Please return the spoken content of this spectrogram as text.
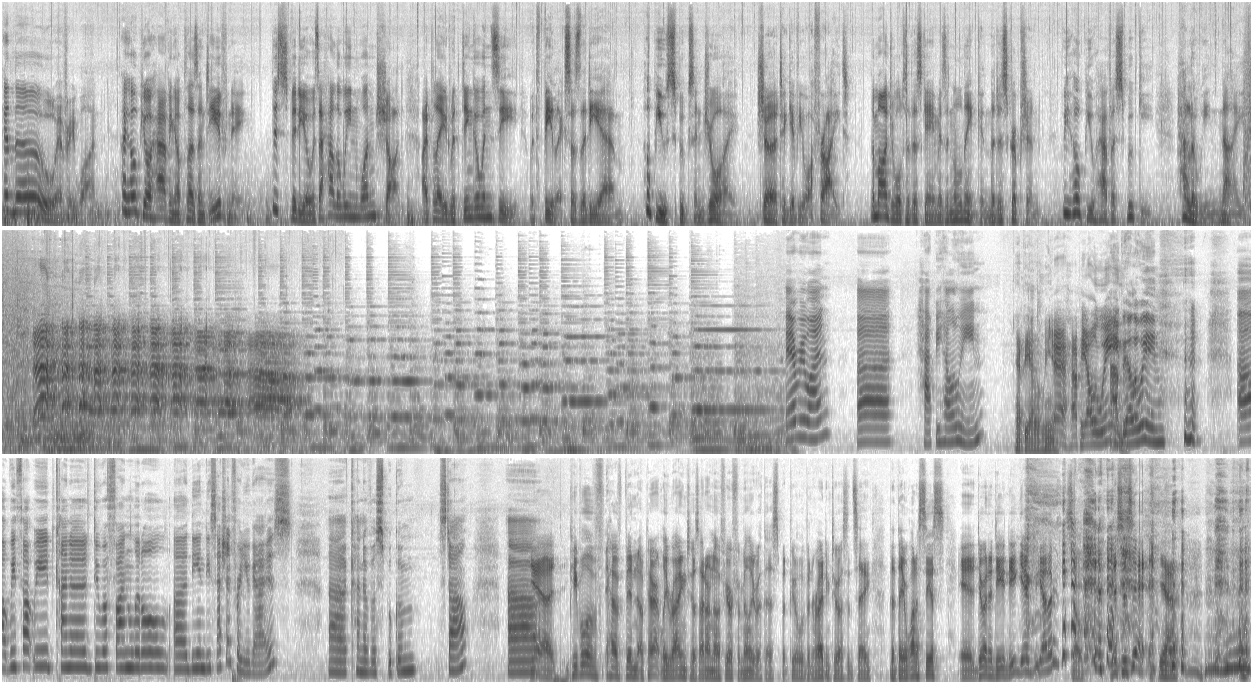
Hello, everyone. I hope you're having a pleasant evening. This video is a Halloween one shot I played with Dingo and Zee, with Felix as the DM. Hope you spooks enjoy. Sure to give you a fright. The module to this game is in a link in the description. We hope you have a spooky Halloween night. everyone, uh, happy Halloween. Happy Halloween. Yeah, happy Halloween! Happy Halloween! Uh, we thought we'd kind of do a fun little uh, D&D session for you guys, uh, kind of a spookum style. yeah, people have, have been apparently writing to us. I don't know if you're familiar with this, but people have been writing to us and saying that they want to see us uh, doing a D&D game together. So this is it. Yeah.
